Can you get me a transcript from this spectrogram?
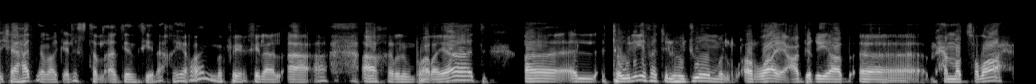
شاهدنا ماك إليستر الأرجنتين أخيرا في خلال آخر المباريات توليفة الهجوم الرائعة بغياب محمد صلاح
